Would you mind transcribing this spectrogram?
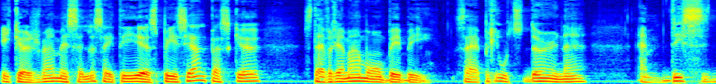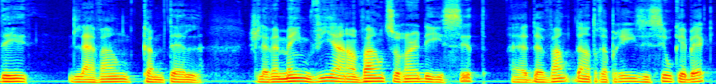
et que je vends, mais celle-là, ça a été euh, spécial parce que c'était vraiment mon bébé. Ça a pris au-dessus d'un an à me décider de la vendre comme telle. Je l'avais même vu en vente sur un des sites euh, de vente d'entreprise ici au Québec.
